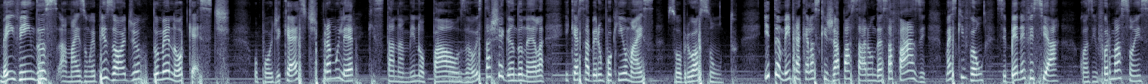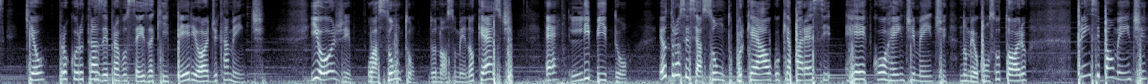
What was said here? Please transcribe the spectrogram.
Bem-vindos a mais um episódio do Menocast, o podcast para mulher que está na menopausa ou está chegando nela e quer saber um pouquinho mais sobre o assunto. E também para aquelas que já passaram dessa fase, mas que vão se beneficiar com as informações que eu procuro trazer para vocês aqui periodicamente. E hoje, o assunto do nosso Menocast é libido eu trouxe esse assunto porque é algo que aparece recorrentemente no meu consultório, principalmente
